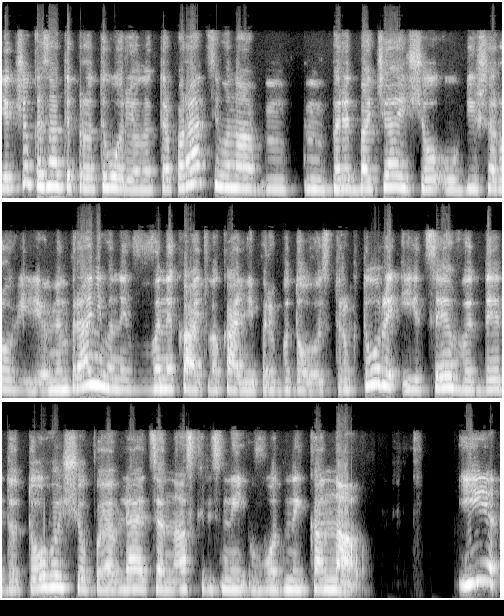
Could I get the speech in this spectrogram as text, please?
Якщо казати про теорію електропорації, вона передбачає, що у бішаровій мембрані вони виникають локальні перебудови структури, і це веде до того, що появляється наскрізний водний канал. І е,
